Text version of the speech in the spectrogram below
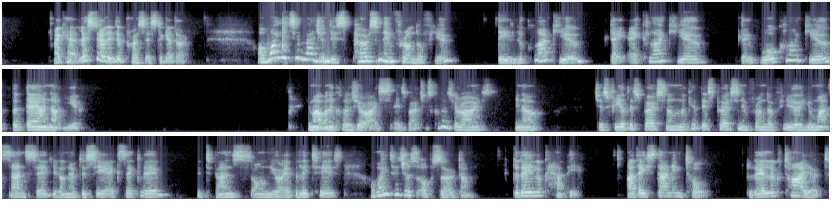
Okay, let's do a little process together. I want you to imagine this person in front of you. They look like you, they act like you, they walk like you, but they are not you. You might want to close your eyes as well. Just close your eyes, you know, just feel this person, look at this person in front of you. You might sense it, you don't have to see it exactly. It depends on your abilities. I want you to just observe them. Do they look happy? Are they standing tall? Do they look tired?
